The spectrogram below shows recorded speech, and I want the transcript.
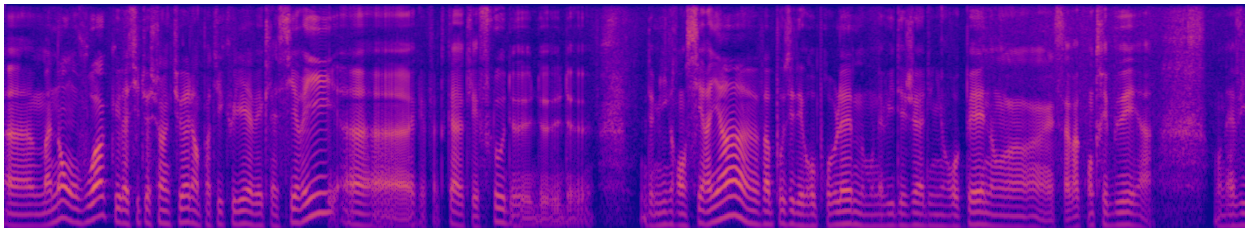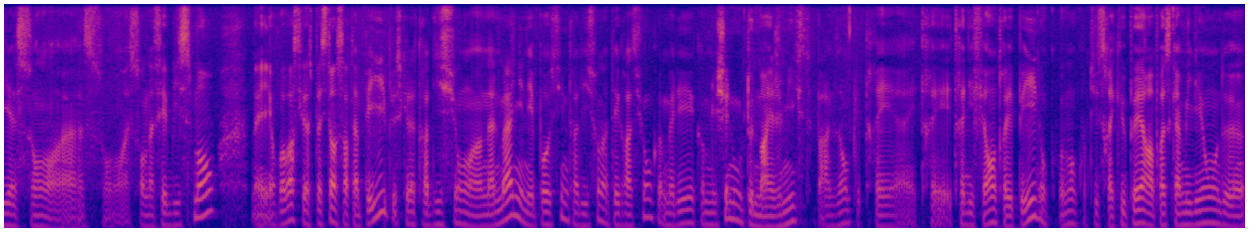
Euh, maintenant, on voit que la situation actuelle, en particulier avec la Syrie, euh, avec les flots de, de, migrants syriens, va poser des gros problèmes, à mon avis, déjà à l'Union européenne. ça va contribuer à mon avis, à son, à à affaiblissement. On va voir ce qui va se passer dans certains pays, puisque la tradition en Allemagne n'est pas aussi une tradition d'intégration comme elle est les chez nous. Le taux de mariage mixte, par exemple, est très, est différent entre les pays. Donc, quand ils se récupèrent presque un million de,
